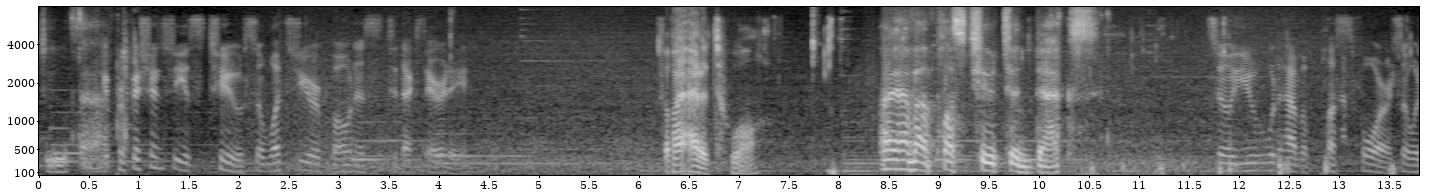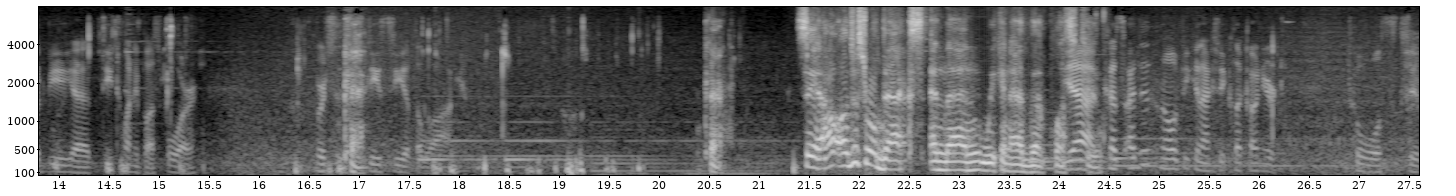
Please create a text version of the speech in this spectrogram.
do that? Your proficiency is two, so what's your bonus to dexterity? So if I add a tool, I have a plus two to dex. So you would have a plus four, so it would be a d20 plus four versus Okay. the DC of the lock. Okay. So yeah, I'll, I'll just roll dex, and then we can add the plus yeah, two. because I didn't know if you can actually click on your tools to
